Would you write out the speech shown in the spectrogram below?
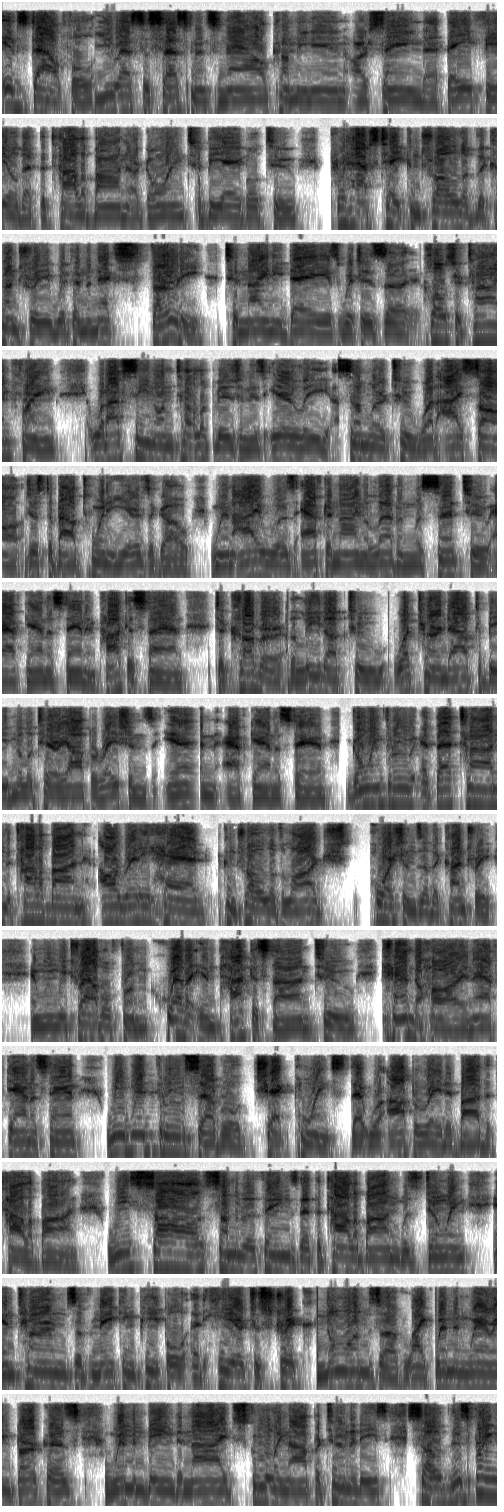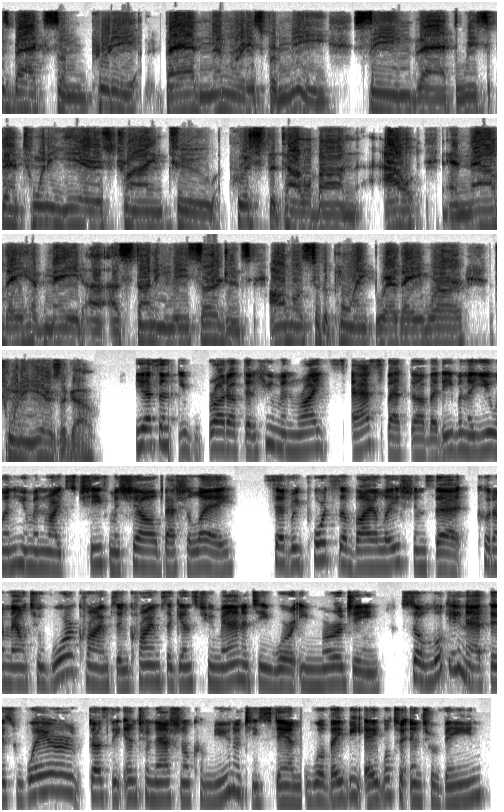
It's doubtful. U.S. assessments now coming in are saying that they feel that the Taliban are going to be able to perhaps take control of the country within the next 30 to 90 days, which is a closer time frame. What I've seen on television is eerily similar to what I saw just about 20 years ago when I was after 9/11 was sent to Afghanistan and Pakistan to cover the lead up to what turned out to be military operations in Afghanistan. Going through at that time, the Taliban already had control of large portions of the country. And when we traveled from Quetta in Pakistan to Kandahar in Afghanistan, we went through several checkpoints that were operated by the Taliban. We saw some of the things that the Taliban was doing in terms of making people adhere to strict norms of like women wearing burqas, women being denied schooling opportunities. So this brings back some pretty bad memories for me seeing that we spent 20 years trying to push the Taliban out and now they have made a, a stunning resurgence almost to the point where they were 20 years ago. Yes, and you brought up that human rights aspect of it. Even the UN Human Rights Chief, Michelle Bachelet, said reports of violations that could amount to war crimes and crimes against humanity were emerging. So, looking at this, where does the international community stand? Will they be able to intervene?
